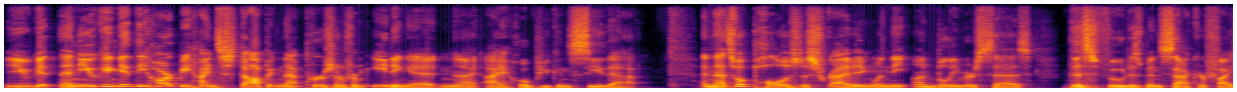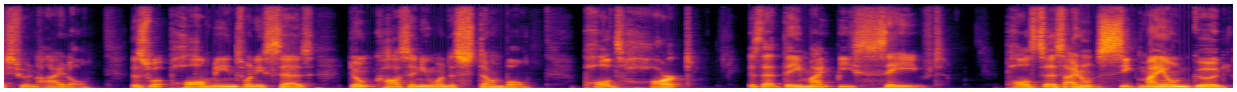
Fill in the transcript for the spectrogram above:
You get and you can get the heart behind stopping that person from eating it, and I, I hope you can see that. And that's what Paul is describing when the unbeliever says, This food has been sacrificed to an idol. This is what Paul means when he says, Don't cause anyone to stumble. Paul's heart is that they might be saved. Paul says, I don't seek my own good,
